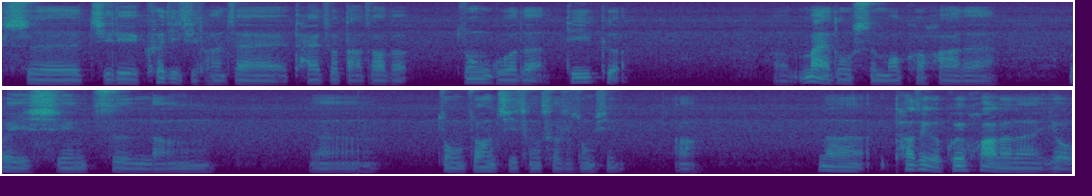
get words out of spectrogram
是吉利科技集团在台州打造的中国的第一个呃脉动式模块化的卫星智能。嗯，总装集成测试中心啊，那它这个规划了呢，有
